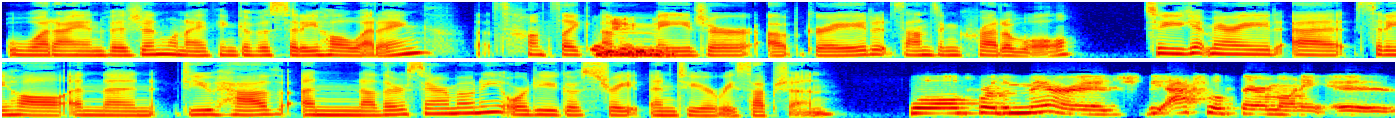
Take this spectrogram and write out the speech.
what I envision when I think of a city hall wedding. That sounds like a major upgrade. It sounds incredible. So you get married at City Hall, and then do you have another ceremony or do you go straight into your reception? Well, for the marriage, the actual ceremony is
